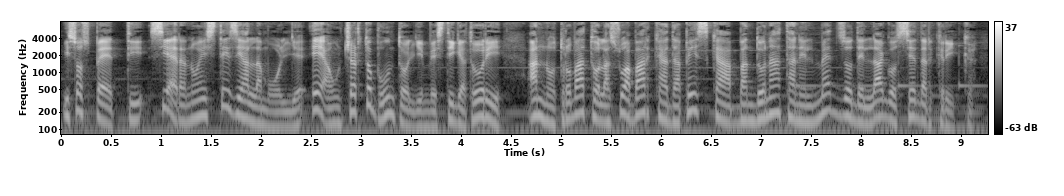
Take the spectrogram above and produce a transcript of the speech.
i sospetti si erano estesi alla moglie e a un certo punto gli investigatori hanno trovato la sua barca da pesca abbandonata nel mezzo del lago Cedar Creek,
